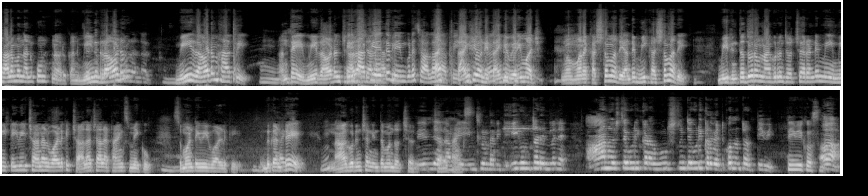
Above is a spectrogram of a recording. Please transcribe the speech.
చాలా మంది అనుకుంటున్నారు. కానీ మీరు రావడం మీరు రావడం హ్యాపీ అంతే మీరు రావడం చాలా హ్యాపీ అయితే మేము కూడా చాలా హ్యాపీ థ్యాంక్ యూ అండి థ్యాంక్ యూ వెరీ మచ్ మన కష్టం అది అంటే మీ కష్టం అది. మీరు ఇంత దూరం నా గురించి వచ్చారంటే మీ మీ టీవీ ఛానల్ వాళ్ళకి చాలా చాలా థ్యాంక్స్ మీకు. సుమన్ టీవీ వాళ్ళకి. ఎందుకంటే నా గురించి అని ఇంతమంది వచ్చారు. ఇంట్లో ఇక ఉంటాడు ఇంట్లోనే. ఆన్ వస్తే కూడా ఇక్కడ ఊడుస్తుంటే కూడా ఇక్కడ పెట్టుకొని ఉంటాడు టీవీ. టీవీ కోసం. ఆ,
